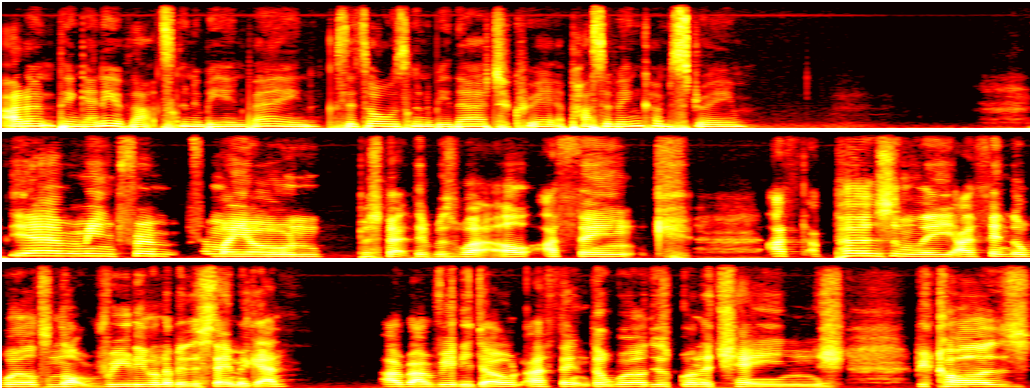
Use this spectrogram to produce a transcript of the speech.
I don't think any of that's going to be in vain because it's always going to be there to create a passive income stream. Yeah, I mean, from from my own perspective as well, I think, I personally, I think the world's not really going to be the same again. I, I really don't. I think the world is going to change because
